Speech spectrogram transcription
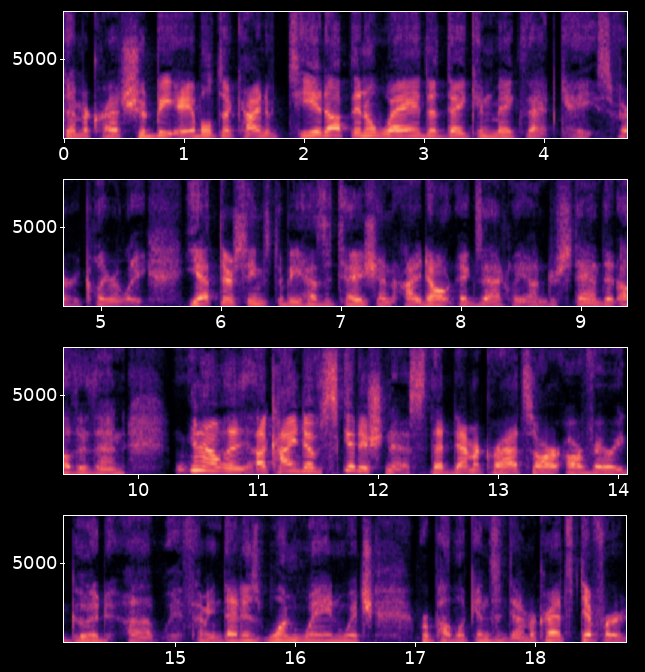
Democrats should be able to kind of tee it up in a way that they can make that case very clearly. Yet there seems to be hesitation. I don't exactly understand it, other than, you know, a, a kind of skittishness that Democrats are are very good uh, with. I mean, that is one way in which Republicans and Democrats differ.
